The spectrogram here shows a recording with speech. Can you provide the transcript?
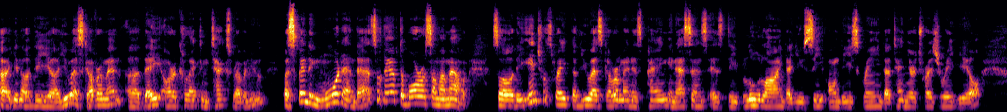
Uh, you know, the uh, U.S. government, uh, they are collecting tax revenue, but spending more than that, so they have to borrow some amount. So the interest rate that the U.S. government is paying, in essence, is the blue line that you see on the screen, the 10-year Treasury yield.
